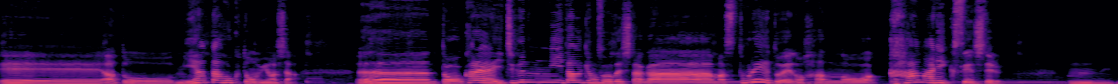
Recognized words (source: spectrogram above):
えー、あと宮田北斗も見ました。うーんと彼1軍にいた時もそうでしたが、まあ、ストレートへの反応はかなり苦戦してる。うん。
